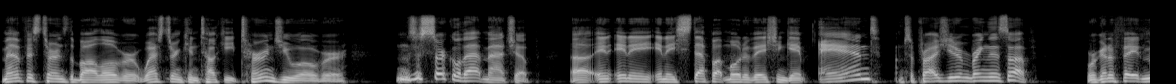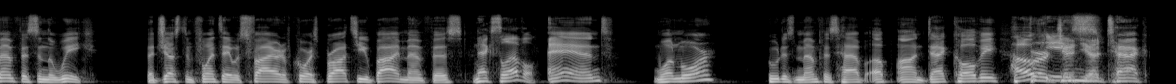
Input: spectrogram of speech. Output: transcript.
Memphis turns the ball over. Western Kentucky turns you over. Just circle that matchup uh, in in a in a step up motivation game. And I'm surprised you didn't bring this up. We're going to fade Memphis in the week that Justin Fuente was fired. Of course, brought to you by Memphis. Next level. And one more. Who does Memphis have up on deck, Colby? Hokies. Virginia Tech.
